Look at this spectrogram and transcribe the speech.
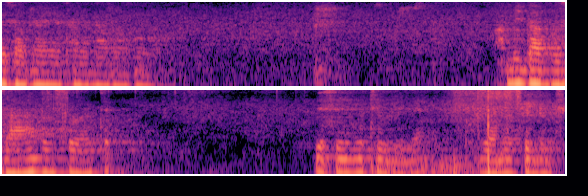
မြတ်စွာဘုရားရဲ့သာသနာတော်ကိုအမိတာပူဇာလို့ဆိုရတဲ့ပစ္စည်းဝတ္ထုတွေနဲ့ဉာဏ်နဲ့ပြုလုပ်ချ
